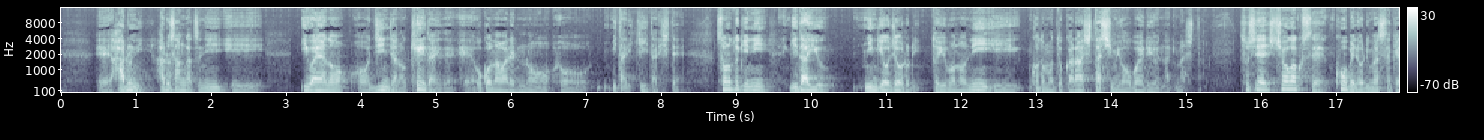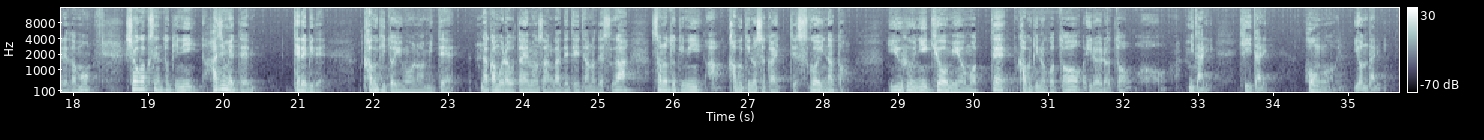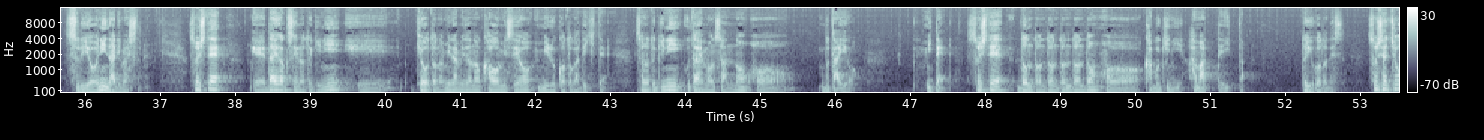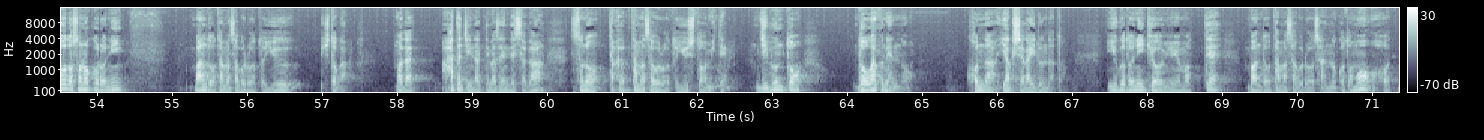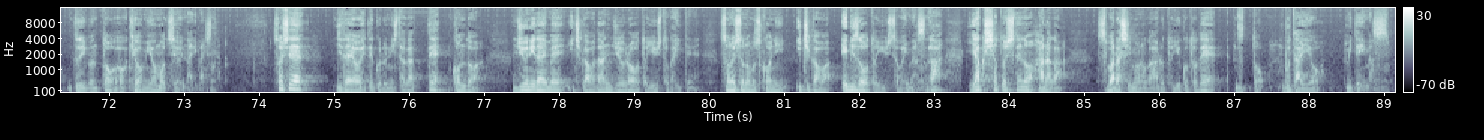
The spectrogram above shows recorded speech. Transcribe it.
春に春3月に岩屋の神社の境内で行われるのを見たり聞いたりしてその時に義太夫人形浄瑠璃というものに子供とから親しみを覚えるようになりました。そして小学生神戸におりましたけれども小学生の時に初めてテレビで歌舞伎というものを見て、中村歌右衛門さんが出ていたのですが、その時に、あ、歌舞伎の世界ってすごいなというふうに興味を持って歌舞伎のことをいろいろと見たり、聞いたり、本を読んだりするようになりました。そして、えー、大学生の時に、えー、京都の南座の顔見せを見ることができて、その時に歌右衛門さんの舞台を見て、そしてどんどんどんどんどんどん歌舞伎にはまっていった。ということです。そしてちょうどその頃に、坂東玉三郎という人が、まだ二十歳になってませんでしたが、その玉三郎という人を見て、自分と同学年のこんな役者がいるんだということに興味を持って、坂東玉三郎さんのことも随分と興味を持つようになりました。そして時代を経てくるに従って、今度は十二代目市川團十郎という人がいて、その人の息子に市川海老蔵という人がいますが、役者としての花が素晴らしいものがあるということで、ずっと舞台を見ています。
